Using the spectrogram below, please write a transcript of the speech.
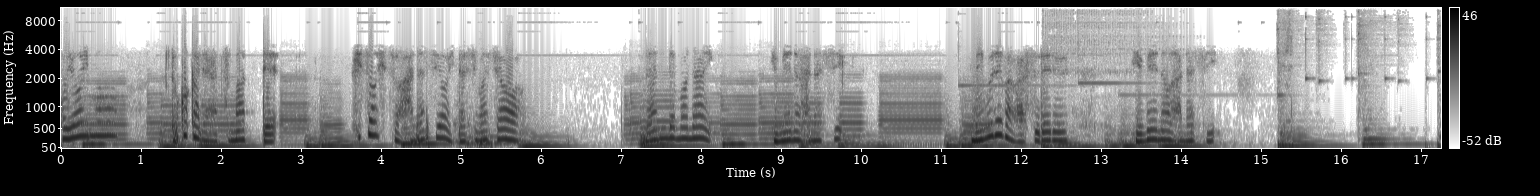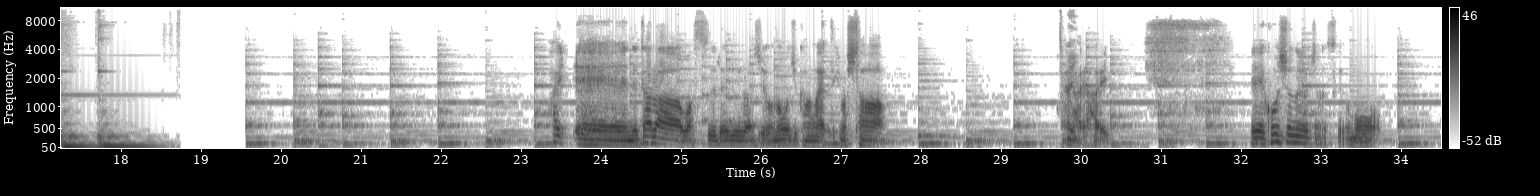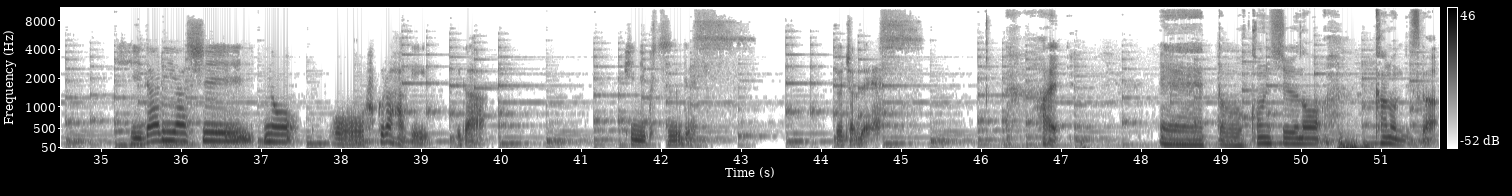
今宵もどこかで集まってひそひそ話をいたしましょう。何でもない夢の話。眠れば忘れる夢の話。はい、えー、寝たら忘れるラジオのお時間がやってきました。はいはいはい。えー今週のようちゃんですけども、左足のおふくらはぎが筋肉痛です。ようちゃんです。はい。えーっと、今週のカノンですが、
